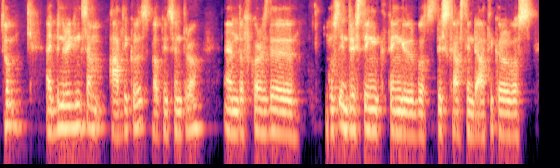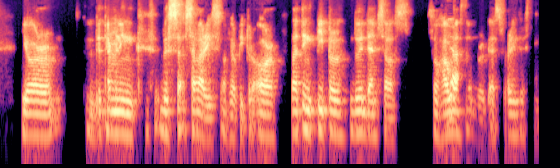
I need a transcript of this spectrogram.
So I've been reading some articles about Incentro, and of course the most interesting thing that was discussed in the article was your determining the salaries of your people or letting people do it themselves. So how yeah. does that work? That's very interesting.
